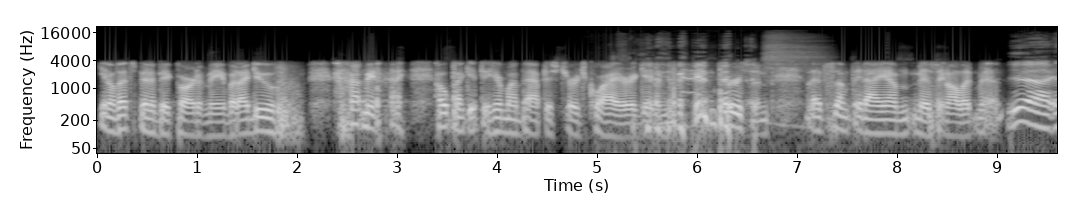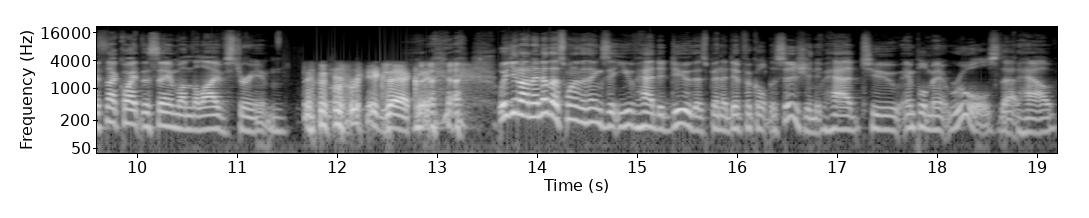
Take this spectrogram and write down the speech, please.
you know, that's been a big part of me. But I do, I mean, I hope I get to hear my Baptist church choir again in, person. That's something I am missing, I'll admit. Yeah, it's not quite the same on the live stream. exactly. well, you know, and I know that's one of the things that you've had to do that's been a difficult decision. You've had to implement rules that have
